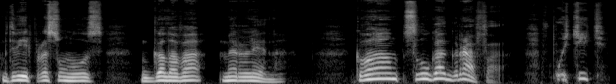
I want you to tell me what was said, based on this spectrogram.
В дверь просунулась голова Мерлена. — К вам слуга графа. — Впустить!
